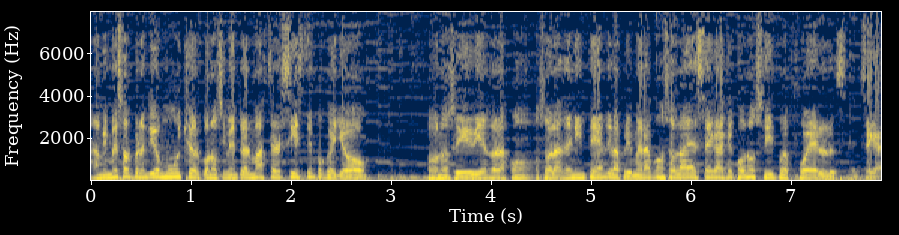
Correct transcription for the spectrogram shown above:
a mí me sorprendió mucho el conocimiento del Master System porque yo conocí viendo las consolas de Nintendo y la primera consola de Sega que conocí pues fue el, Sega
